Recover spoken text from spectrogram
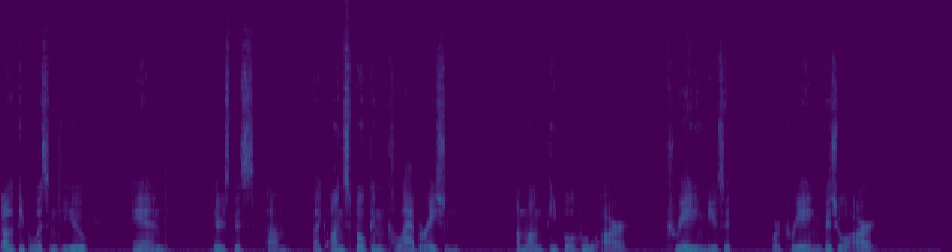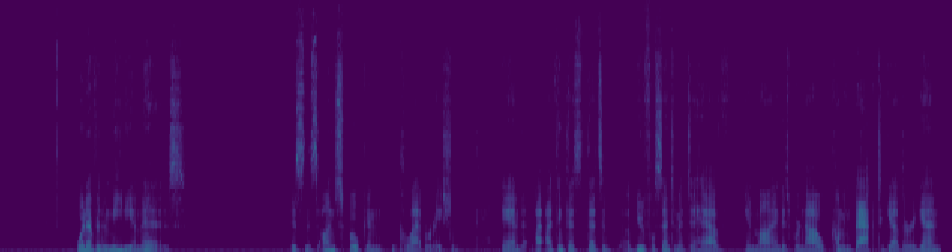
other people listen to you, and there's this um, like unspoken collaboration among people who are creating music or creating visual art, whatever the medium is. is this unspoken collaboration, and I, I think that's that's a, a beautiful sentiment to have in mind as we're now coming back together again,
